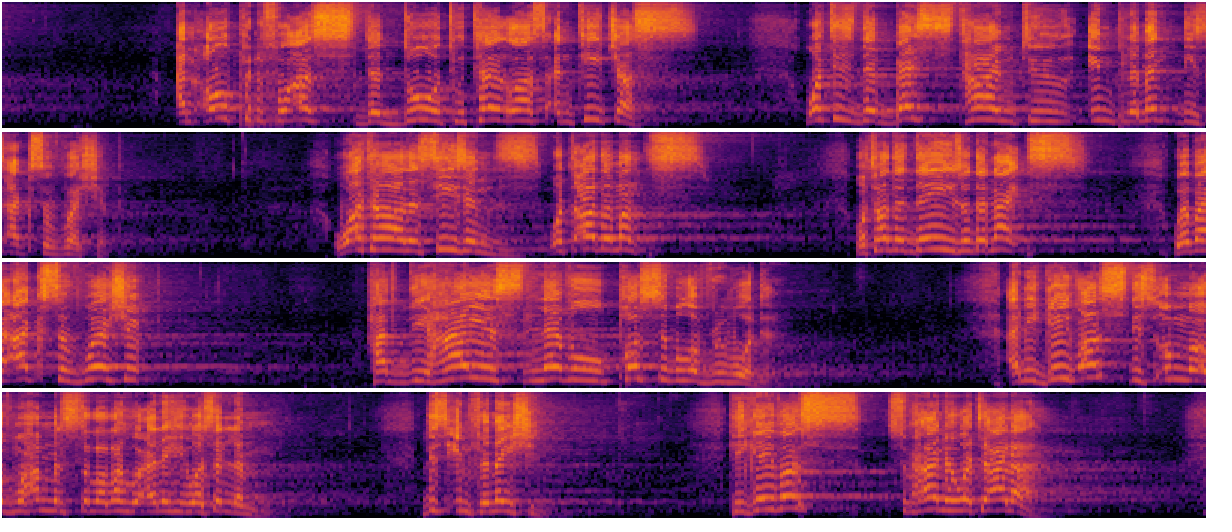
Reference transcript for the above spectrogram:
and opened for us the door to tell us and teach us what is the best time to implement these acts of worship. What are the seasons? What are the months? What are the days or the nights whereby acts of worship have the highest level possible of reward? And He gave us, this ummah of Muhammad sallallahu alayhi wasallam, this information. He gave us, subhanahu wa ta'ala,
